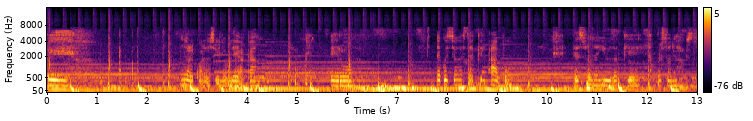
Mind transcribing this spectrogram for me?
Eh, no recuerdo si lo hablé acá pero la cuestión está que el AFO es una ayuda que las personas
